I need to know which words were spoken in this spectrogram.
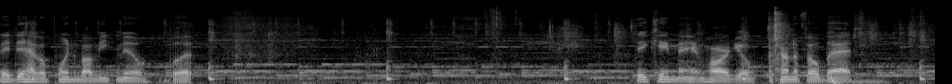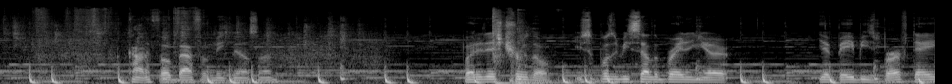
they did have a point about Meek Mill, but they came at him hard, yo. I kind of felt bad. I kind of felt bad for Meek Mill, son. But it is true though. You're supposed to be celebrating your your baby's birthday.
